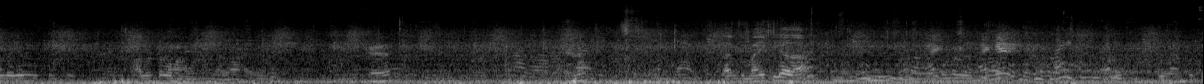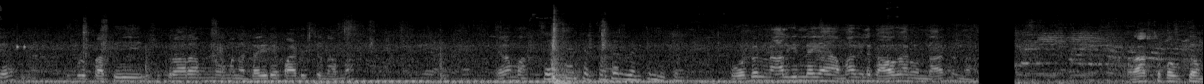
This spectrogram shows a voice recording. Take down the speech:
దగ్గర తీసుకుంటాం. దానికి మైక్ లేదా? ఓకే. ఇప్పుడు ప్రతి శుక్రవారం ఏమన్నా డైడే డే పాటిస్తున్నామా? ఏమమ్మా? ఫోటోలు నాలుగిల్లేగా అమ్మా వీళ్ళకి అవగాహన ఉందా అంటున్నా. రాష్ట్ర ప్రభుత్వం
